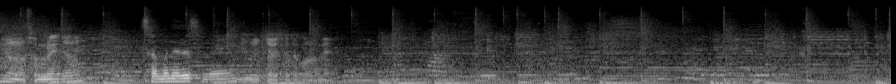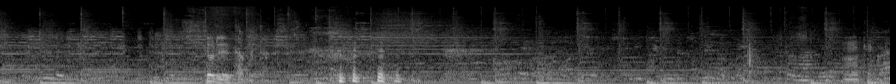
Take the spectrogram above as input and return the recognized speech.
今のサムネじゃねサムネですね。みんな食べたところね。一人で食べた。うん結構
